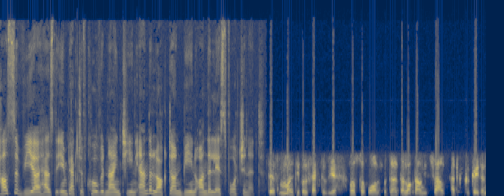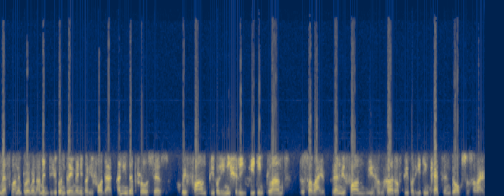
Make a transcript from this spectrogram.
How severe has the impact of COVID 19 and the lockdown been on the less fortunate? There's multiple factors here. First of all, the, the lockdown itself had created massive unemployment. I mean, you couldn't blame anybody for that. And in the process, we found people initially eating plants to survive. Then we found, we have heard of people eating cats and dogs to survive.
